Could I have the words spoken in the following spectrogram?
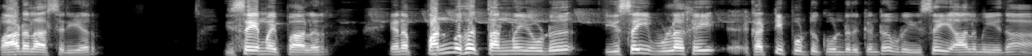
பாடலாசிரியர் இசையமைப்பாளர் என பன்முகத்தன்மையோடு இசை உலகை கட்டி போட்டு கொண்டிருக்கின்ற ஒரு இசை ஆளுமையை தான்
